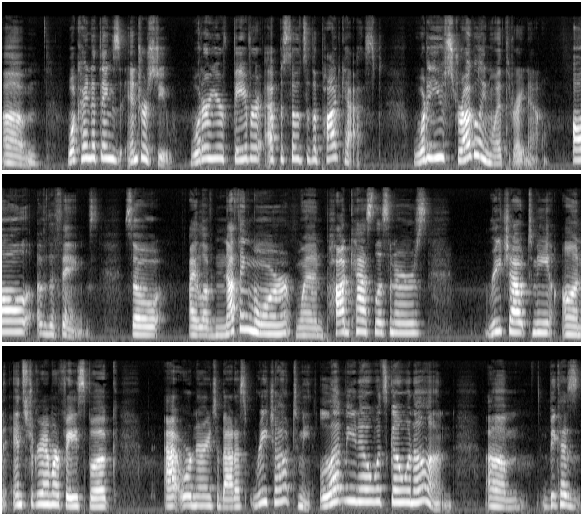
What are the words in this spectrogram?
Um, what kind of things interest you? What are your favorite episodes of the podcast? What are you struggling with right now? All of the things. So I love nothing more when podcast listeners reach out to me on Instagram or Facebook at Ordinary to Badass. Reach out to me. Let me know what's going on. Um, because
